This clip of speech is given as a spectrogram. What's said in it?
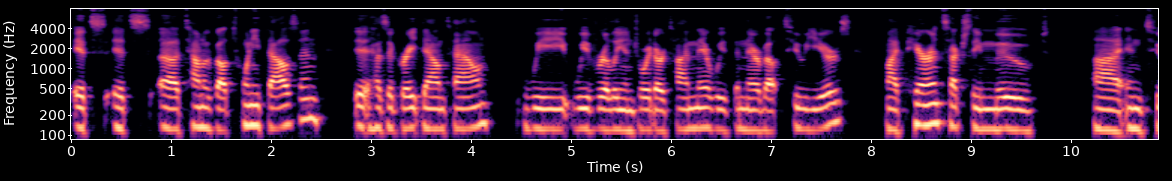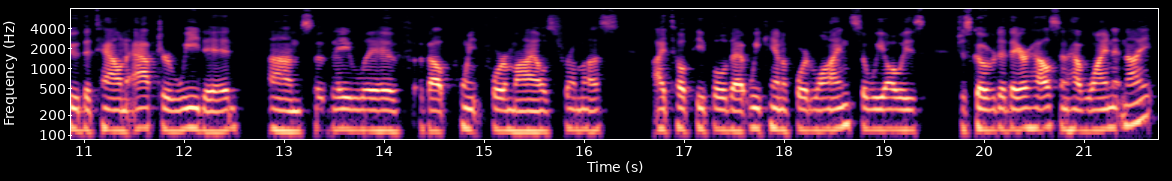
It's it's a town of about twenty thousand. It has a great downtown. We we've really enjoyed our time there. We've been there about two years. My parents actually moved uh, into the town after we did, um, so they live about 0.4 miles from us. I tell people that we can't afford wine, so we always just go over to their house and have wine at night.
